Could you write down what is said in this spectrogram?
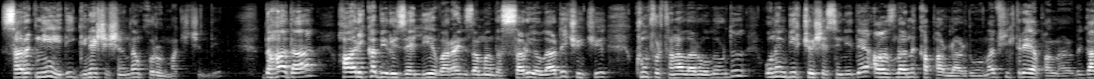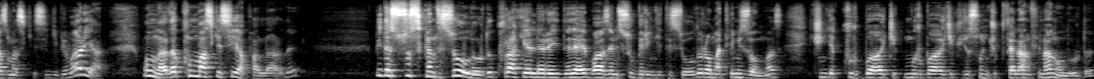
Sarık niyeydi? Güneş ışığından korunmak içindi. Daha da harika bir özelliği var. Aynı zamanda sarıyorlardı çünkü kum fırtınaları olurdu. Onun bir köşesini de ağızlarını kaparlardı onlar. Filtre yaparlardı. Gaz maskesi gibi var ya. Bunlar da kum maskesi yaparlardı. Bir de su sıkıntısı olurdu. Kurak yerlerde de bazen su birikintisi olur ama temiz olmaz. İçinde kurbağacık, murbağacık, yosuncuk falan filan olurdu.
